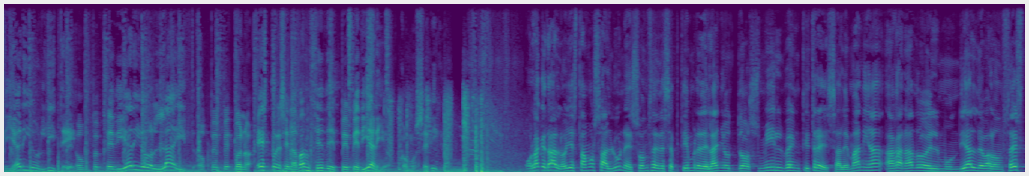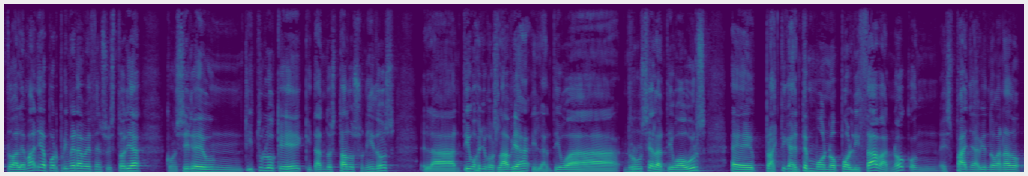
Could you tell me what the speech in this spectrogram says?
Diario Lite o Pepe Diario Light o Pepe... Bueno, esto es el avance de Pepe Diario, como se diga. Hola, ¿qué tal? Hoy estamos al lunes 11 de septiembre del año 2023. Alemania ha ganado el Mundial de Baloncesto. Alemania por primera vez en su historia consigue un título que, quitando Estados Unidos, la antigua Yugoslavia y la antigua Rusia, la antigua URSS, eh, prácticamente monopolizaban, ¿no? Con España habiendo ganado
